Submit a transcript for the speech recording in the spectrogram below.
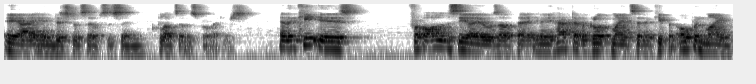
AI in digital services and cloud service providers. And the key is for all the CIOs out there, you know, you have to have a growth mindset and keep an open mind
